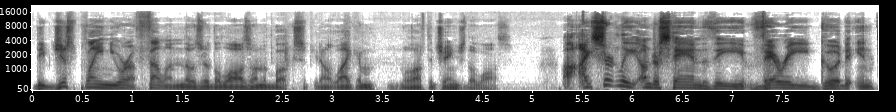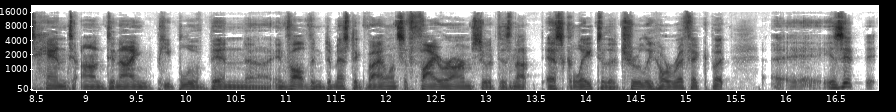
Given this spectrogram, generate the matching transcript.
The just plain you're a felon. Those are the laws on the books. If you don't like them, we'll have to change the laws. I certainly understand the very good intent on denying people who have been uh, involved in domestic violence a firearm so it does not escalate to the truly horrific. But uh, is it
